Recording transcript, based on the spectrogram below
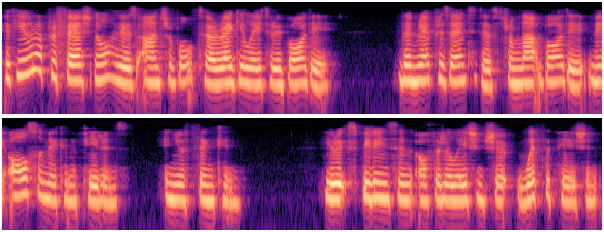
If you're a professional who is answerable to a regulatory body, then representatives from that body may also make an appearance in your thinking, your experiencing of the relationship with the patient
